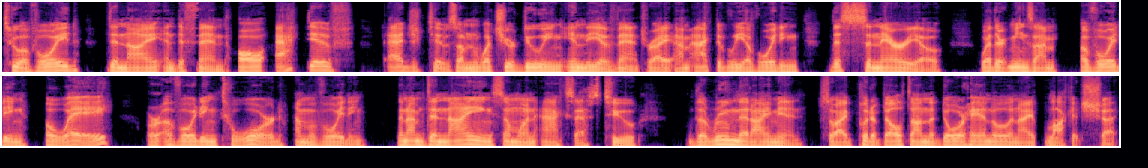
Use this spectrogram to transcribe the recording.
to avoid, deny, and defend all active adjectives on what you're doing in the event, right? I'm actively avoiding this scenario, whether it means I'm avoiding away or avoiding toward, I'm avoiding. Then I'm denying someone access to the room that I'm in. So I put a belt on the door handle and I lock it shut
